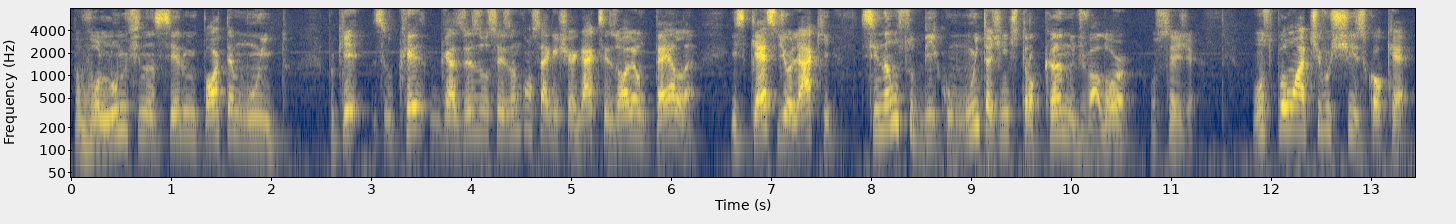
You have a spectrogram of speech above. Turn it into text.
Então volume financeiro importa muito. Porque o que, que às vezes vocês não conseguem enxergar, que vocês olham tela, esquece de olhar que se não subir com muita gente trocando de valor, ou seja, vamos supor um ativo X qualquer,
